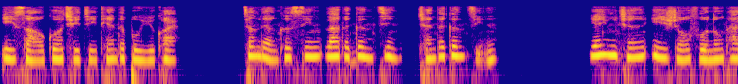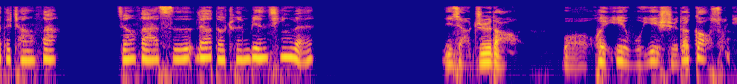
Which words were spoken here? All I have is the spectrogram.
一扫过去几天的不愉快，将两颗心拉得更近，缠得更紧。严永成一手抚弄她的长发，将发丝撩到唇边亲吻。你想知道，我会一五一十的告诉你，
